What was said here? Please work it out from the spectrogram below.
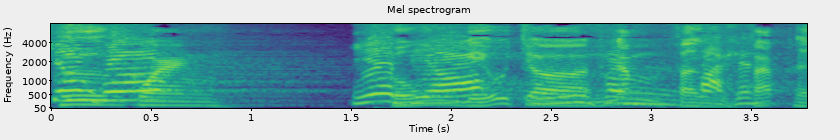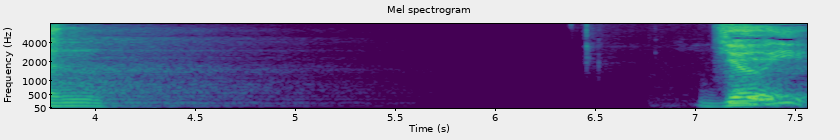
Tương quan cũng biểu cho năm phần Pháp thân Giới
